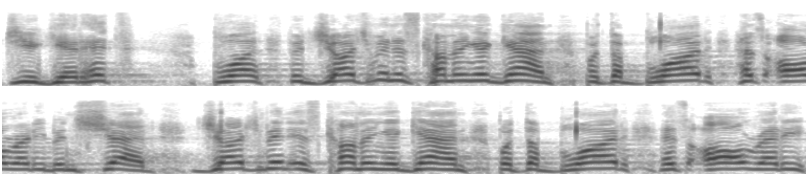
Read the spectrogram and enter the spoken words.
Do you get it? Blood, the judgment is coming again, but the blood has already been shed. Judgment is coming again, but the blood has already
